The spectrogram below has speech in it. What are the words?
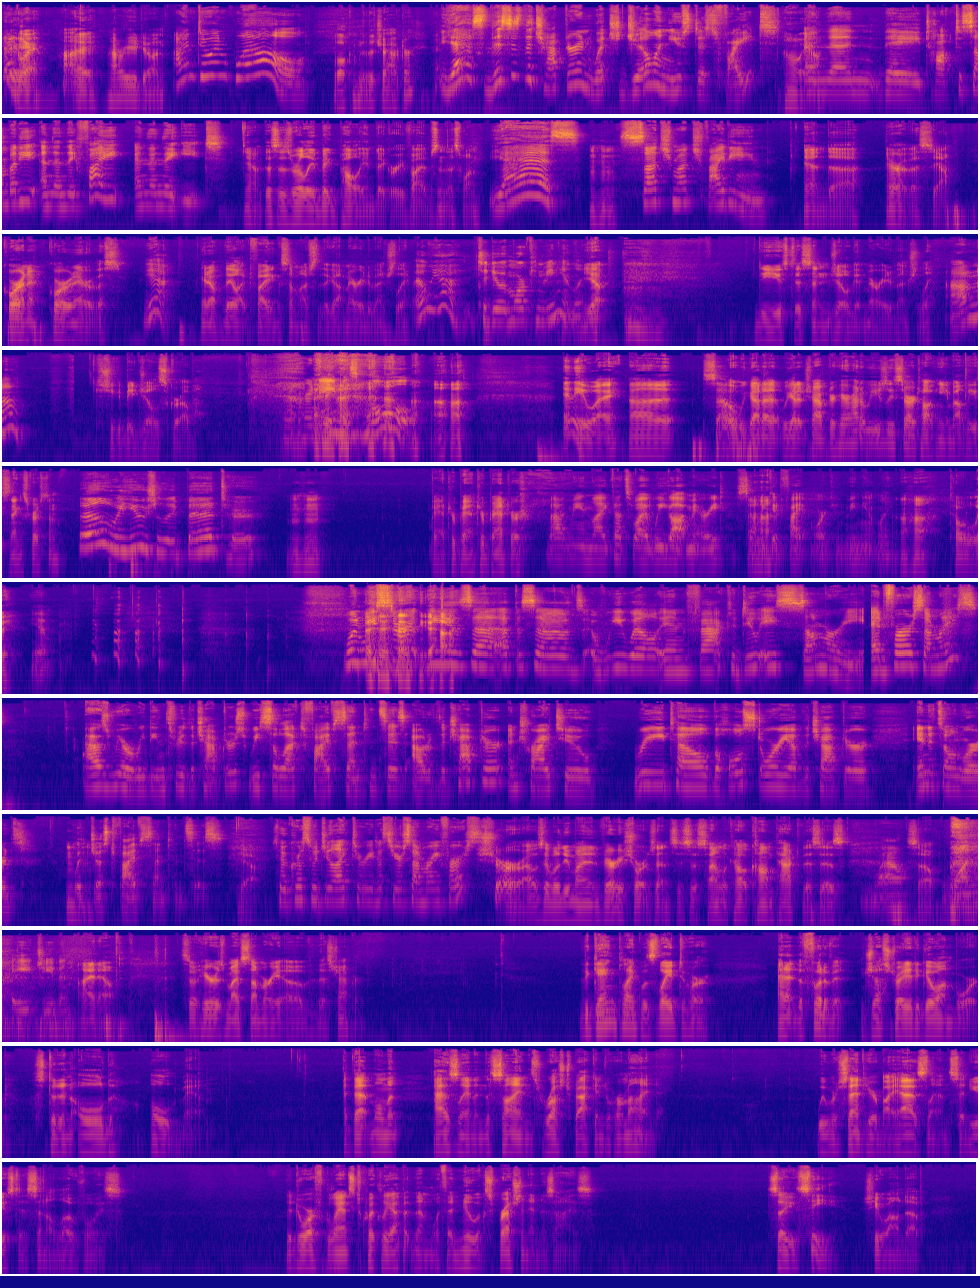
Anyway, hi. How are you doing? I'm doing well. Welcome to the chapter. Yes, this is the chapter in which Jill and Eustace fight. Oh, yeah. And then they talk to somebody, and then they fight, and then they eat. Yeah, this is really big Polly and Digory vibes in this one. Yes! Mm-hmm. Such much fighting. And uh Aravis, yeah. Cora and, Cora Aravis. Yeah. You know, they liked fighting so much that they got married eventually. Oh, yeah. To do it more conveniently. Yep. Do Eustace and Jill get married eventually? I don't know. She could be Jill's Scrubb. Her name is Pole. Anyway, uh so we got a we got a chapter here. How do we usually start talking about these things, Kristen? well, we usually banter. Mm-hmm. Banter, banter, banter. I mean, like, that's why we got married, so Uh-huh. we could fight more conveniently. Uh huh. Totally. Yep. when we start Yeah. these uh, episodes, we will, in fact, do a summary. And for our summaries, as we are reading through the chapters, we select five sentences out of the chapter and try to retell the whole story of the chapter in its own words with mm-hmm. just five sentences. Yeah. So, Chris, would you like to read us your summary first? Sure. I was able to do mine in very short sentences this time. Look how compact this is. Wow. So One page, even. I know. So here is my summary of this chapter. The gangplank was laid to her, and at the foot of it, just ready to go on board, stood an old, old man. At that moment, Aslan and the signs rushed back into her mind. We were sent here by Aslan, said Eustace in a low voice. The dwarf glanced quickly up at them with a new expression in his eyes. So you see, she wound up,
